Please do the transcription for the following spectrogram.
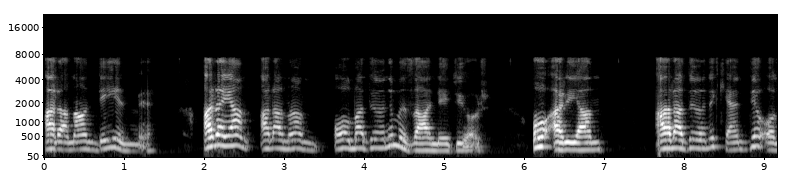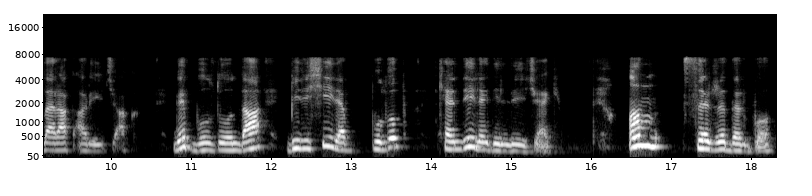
aranan değil mi? Arayan aranan olmadığını mı zannediyor? O arayan aradığını kendi olarak arayacak ve bulduğunda bilişiyle bulup kendiyle dinleyecek. An sırrıdır bu.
